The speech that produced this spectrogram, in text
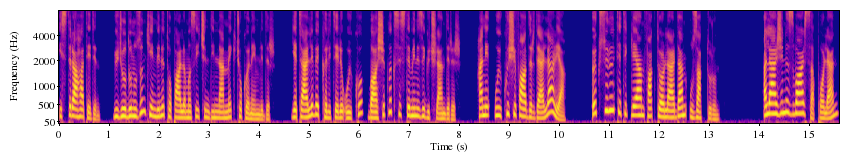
İstirahat edin. Vücudunuzun kendini toparlaması için dinlenmek çok önemlidir. Yeterli ve kaliteli uyku, bağışıklık sisteminizi güçlendirir. Hani uyku şifadır derler ya. Öksürüğü tetikleyen faktörlerden uzak durun. Alerjiniz varsa polen,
